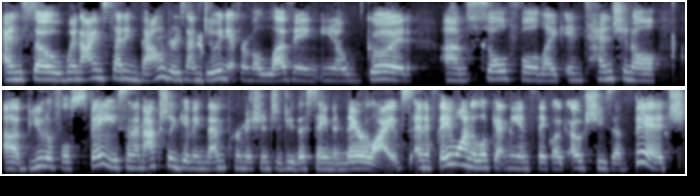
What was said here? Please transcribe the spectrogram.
And so when I'm setting boundaries, I'm doing it from a loving, you know, good, um, soulful, like intentional, uh, beautiful space. And I'm actually giving them permission to do the same in their lives. And if they want to look at me and think, like, oh, she's a bitch,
